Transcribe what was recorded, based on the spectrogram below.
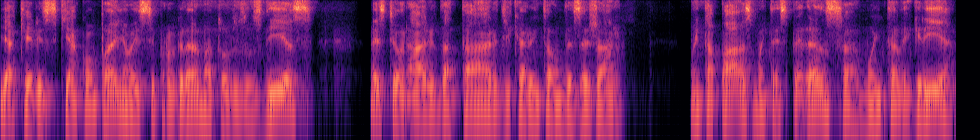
e aqueles que acompanham esse programa todos os dias, neste horário da tarde. Quero então desejar muita paz, muita esperança, muita alegria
